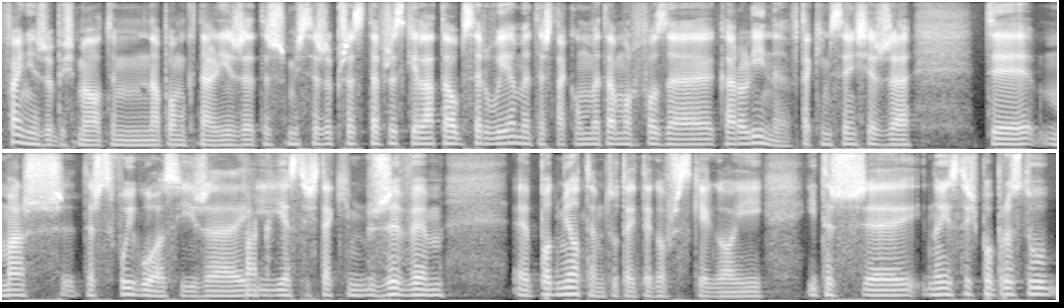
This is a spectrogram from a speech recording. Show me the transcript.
fajnie, żebyśmy o tym napomknęli, że też myślę, że przez te wszystkie lata obserwujemy też taką metamorfozę Karoliny, w takim sensie, że ty masz też swój głos i że tak. jesteś takim żywym e, podmiotem tutaj tego wszystkiego i, i też e, no, jesteś po prostu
